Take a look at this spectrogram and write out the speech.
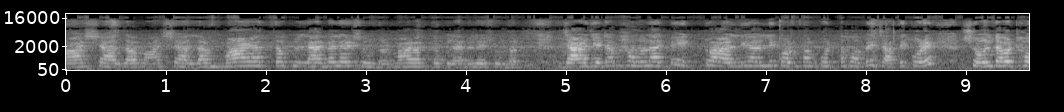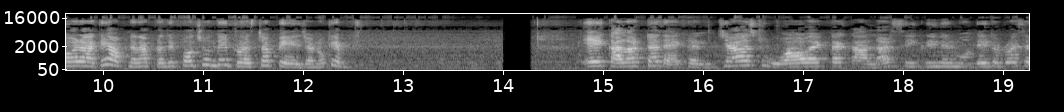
মাশাআল্লাহ মাশাআল্লাহ, মারাত্মক লেভেলের সুন্দর, মারাত্মক লেভেলের সুন্দর। যার যেটা ভালো লাগবে একটু আর্লি আর্লি কনফার্ম করতে হবে, যাতে করে সোল্ড আউট হওয়ার আগে আপনারা আপনাদের পছন্দের ড্রেসটা পেয়ে যান ওকে এই কালারটা দেখেন জাস্ট ওয়াও একটা কালার সি গ্রিনের মধ্যে। এটা রয়েছে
